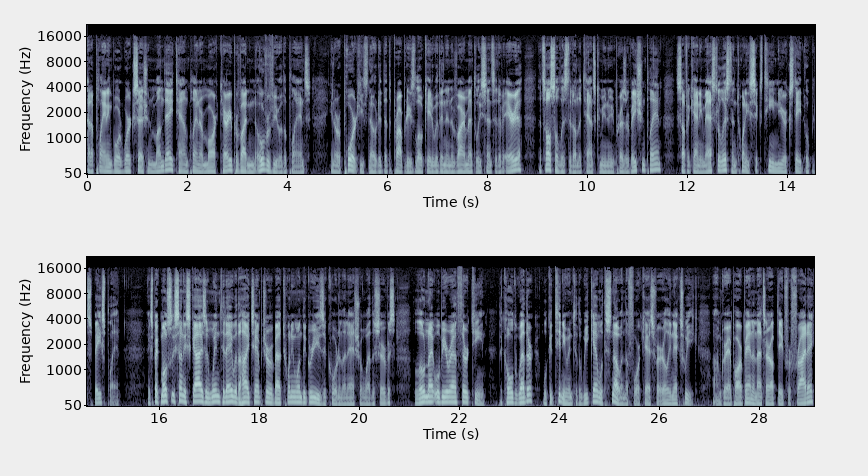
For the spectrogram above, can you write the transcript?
At a planning board work session Monday, town planner Mark Terry provided an overview of the plans. In a report, he's noted that the property is located within an environmentally sensitive area that's also listed on the town's Community Preservation Plan, Suffolk County Master List, and 2016 New York State Open Space Plan. Expect mostly sunny skies and wind today with a high temperature of about 21 degrees, according to the National Weather Service. The low night will be around 13. The cold weather will continue into the weekend with snow in the forecast for early next week. I'm Grant Parpan, and that's our update for Friday.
